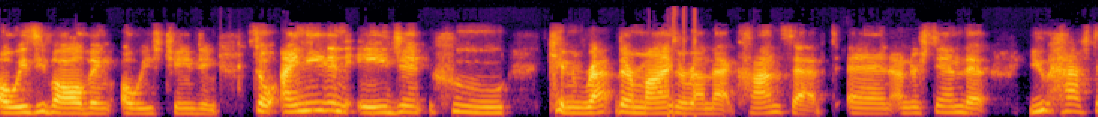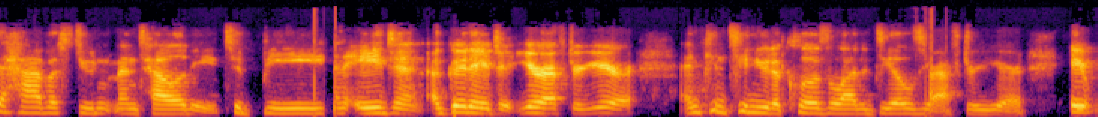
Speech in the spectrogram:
always evolving, always changing. So I need an agent who can wrap their minds around that concept and understand that you have to have a student mentality to be an agent, a good agent year after year and continue to close a lot of deals year after year. It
